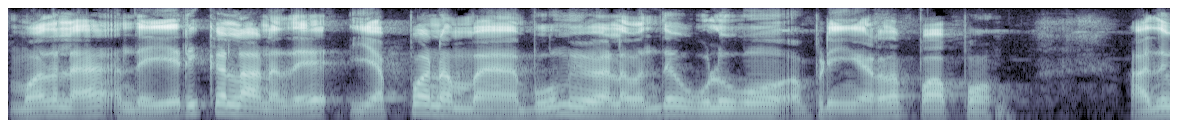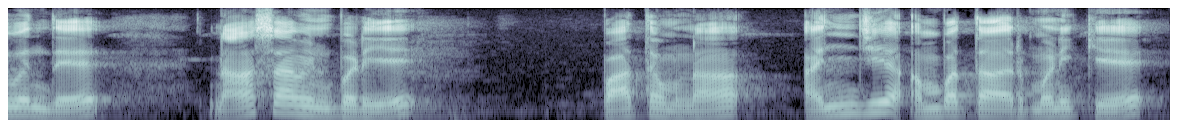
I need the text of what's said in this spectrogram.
முதல்ல அந்த எரிக்கலானது எப்போ நம்ம பூமி மேலே வந்து உழுவும் அப்படிங்கிறத பார்ப்போம். அது வந்து நாசாவின்படி பார்த்தோம்னா அஞ்சு ஐம்பத்தாறு மணிக்கு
